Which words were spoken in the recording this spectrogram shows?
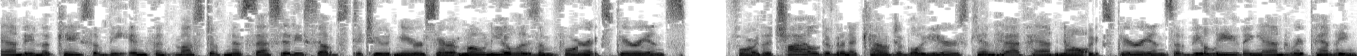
and in the case of the infant must of necessity substitute mere ceremonialism for experience. For the child of unaccountable years can have had no experience of believing and repenting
